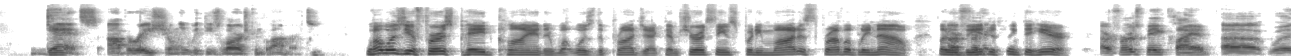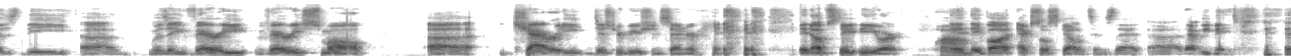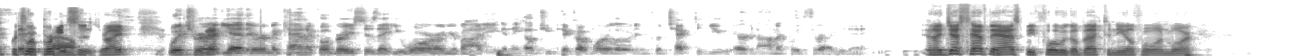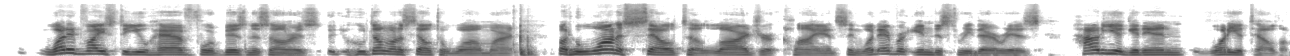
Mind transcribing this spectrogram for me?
dance operationally with these large conglomerates what was your first paid client and what was the project? I'm sure it seems pretty modest probably now, but it would be first, interesting to hear. Our first paid client uh, was the uh, was a very very small uh, charity distribution center in upstate New York Wow. And they bought exoskeletons that uh, that we made, which were braces, wow. right? Which were yeah, they were mechanical braces that you wore on your body, and they helped you pick up more load and protected you ergonomically throughout your day. And I just have to ask before we go back to Neil for one more. What advice do you have for business owners who don't want to sell to Walmart, but who want to sell to larger clients in whatever industry there is? How do you get in? What do you tell them?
